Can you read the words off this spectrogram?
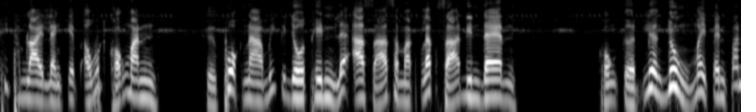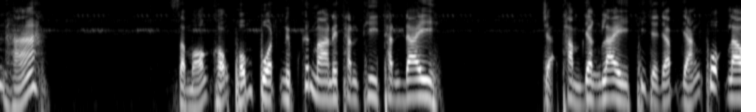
ที่ทำลายแหล่งเก็บอาวุธของมัน คือพวกนาวิกโยธินและอาสาสมัครรักษาดินแดน คงเกิดเรื่องยุ่งไม่เป็นปัญหา สมองของผมปวดหนึบขึ้นมาในทันทีทันใด จะทำอย่างไรที่จะยับยั้งพวกเรา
